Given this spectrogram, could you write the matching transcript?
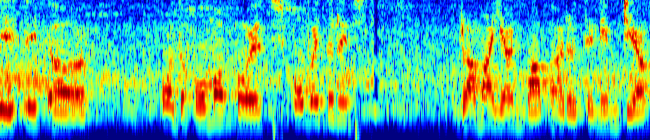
uh, or the Homer poets, or whether it's Ramayana, Mahabharata in India,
